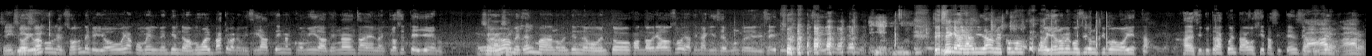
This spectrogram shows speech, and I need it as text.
Sí, yo iba con el son de que yo voy a comer, ¿me entiendes? Vamos a jugar básquet para que mis hijas tengan comida, tengan, ¿sabes? El closet esté lleno. Eso yo iba a meter mano, ¿me entiendes? De momento, cuando abría los ojos, ya tenía 15 puntos, 16, tú tenías que seguir, ¿me entiendes? Sí, sí, Sí, que la ya- realidad no es como, porque yo no me considero un tipo egoísta. ¿Sabes? Si tú te das cuenta, hago siete asistencias. ¿me Claro, claro.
